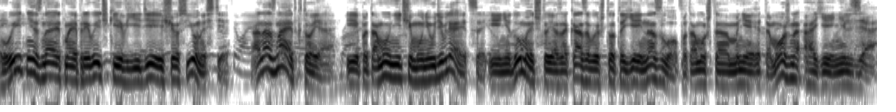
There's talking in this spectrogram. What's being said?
Уитни знает мои привычки в еде еще с юности. Она знает, кто я, и потому ничему не удивляется, и не думает, что я заказываю что-то ей на зло, потому что мне это можно, а ей нельзя.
